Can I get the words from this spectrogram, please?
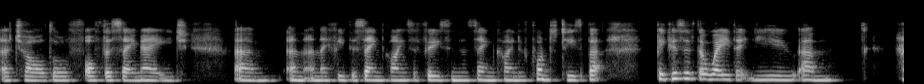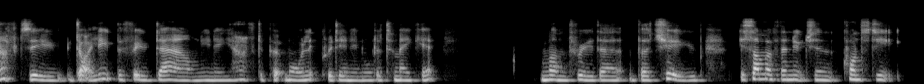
a child of, of the same age. Um, and, and they feed the same kinds of foods in the same kind of quantities. But because of the way that you um, have to dilute the food down, you know, you have to put more liquid in in order to make it run through the the tube some of the nutrient quantity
